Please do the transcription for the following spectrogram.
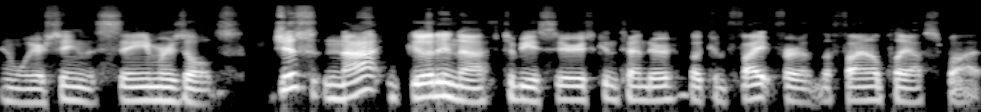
and we're seeing the same results. Just not good enough to be a serious contender, but could fight for the final playoff spot.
